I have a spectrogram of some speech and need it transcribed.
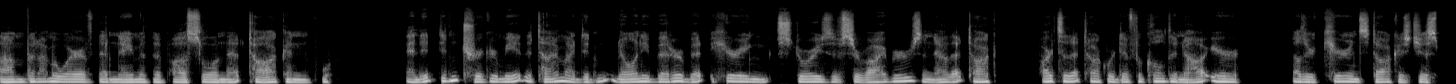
Um, but I'm aware of the name of the apostle in that talk. And and it didn't trigger me at the time. I didn't know any better, but hearing stories of survivors and how that talk, parts of that talk were difficult, and how your Elder Kearon's talk is just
